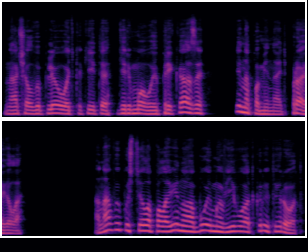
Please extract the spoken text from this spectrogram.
начал выплевывать какие-то дерьмовые приказы и напоминать правила. Она выпустила половину обоймы в его открытый рот.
